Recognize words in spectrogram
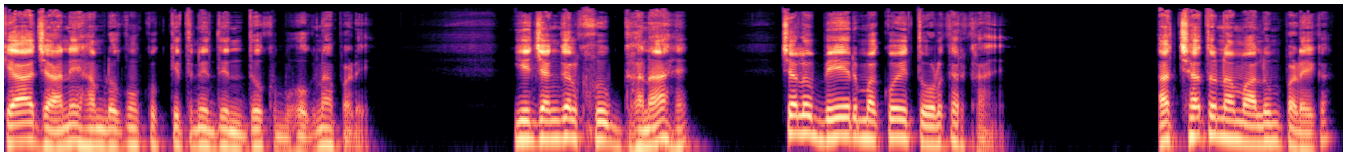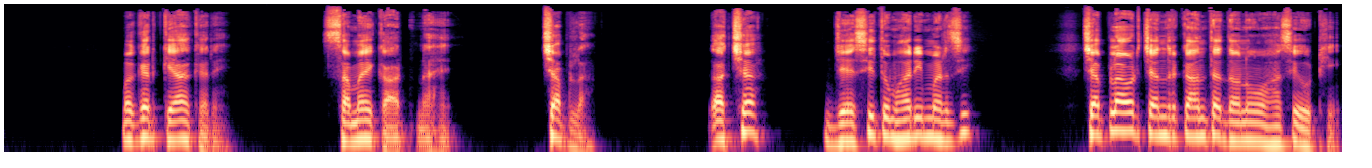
क्या जाने हम लोगों को कितने दिन दुख भोगना पड़े। ये जंगल खूब घना है। चलो बेर मकोए तोड़कर खाएँ। अच्छा तो ना मालूम पड़ेगा। मगर क्या करें? समय काटना है। चपला। अच्छा जैसी तुम्हारी मर्ज़ी। चपला और चंद्रकांता दोनों वहाँ से उठी।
